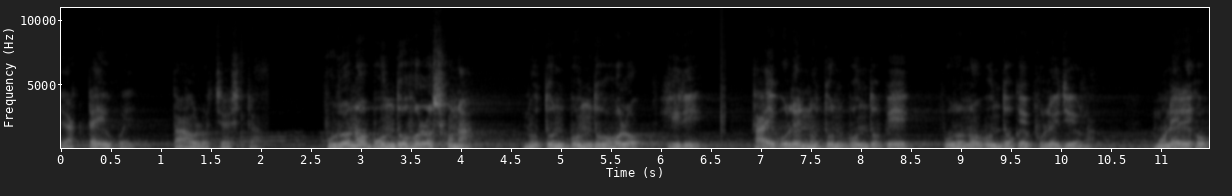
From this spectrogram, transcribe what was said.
একটাই উপায়, তা হলো চেষ্টা। পুরনো বন্ধু হলো সোনা, নতুন বন্ধু হলো হিরে। তাই বলে নতুন বন্ধু পেয়ে পুরনো বন্ধুকে ভুলে যেও না। মনে রেখো,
